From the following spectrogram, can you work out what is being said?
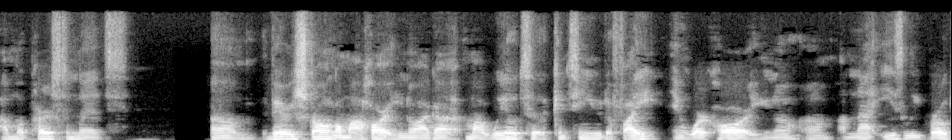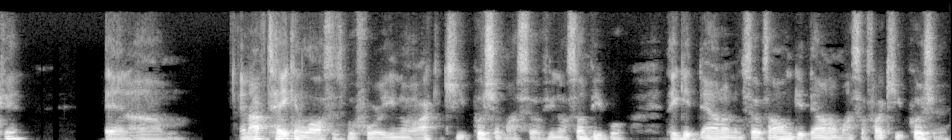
I'm a person that's um very strong on my heart. You know, I got my will to continue to fight and work hard, you know. Um I'm not easily broken and um and I've taken losses before, you know, I can keep pushing myself. You know, some people they get down on themselves. I don't get down on myself. I keep pushing.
